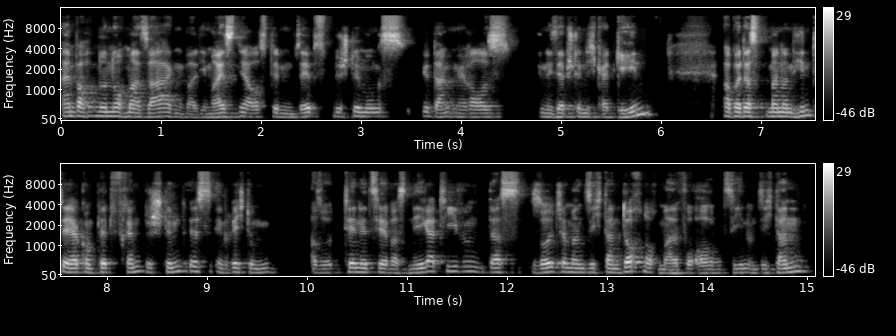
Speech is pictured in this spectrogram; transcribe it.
einfach nur nochmal sagen, weil die meisten ja aus dem Selbstbestimmungsgedanken heraus in die Selbstständigkeit gehen. Aber dass man dann hinterher komplett fremdbestimmt ist in Richtung also tendenziell was Negativem, das sollte man sich dann doch nochmal vor Augen ziehen und sich dann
